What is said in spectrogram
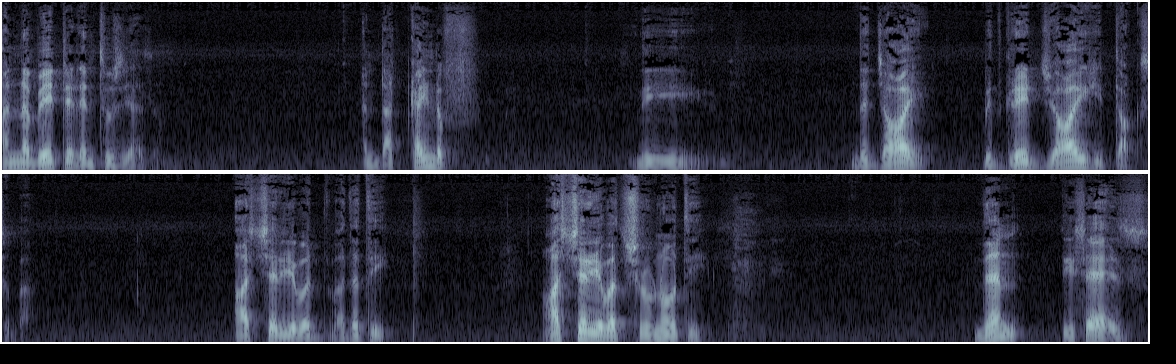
Unabated enthusiasm. And that kind of the the joy, with great joy he talks about. Ascharyavat vadati, Ascharyavat shrunoti. Then he says,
